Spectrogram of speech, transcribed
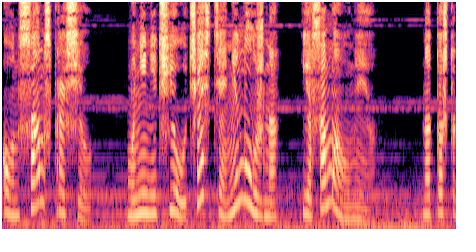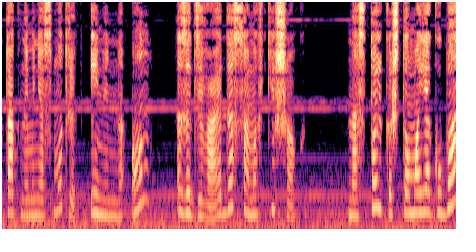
Он сам спросил. Мне ничье участие не нужно, я сама умею. Но то, что так на меня смотрит именно он, задевает до самых кишок. Настолько, что моя губа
